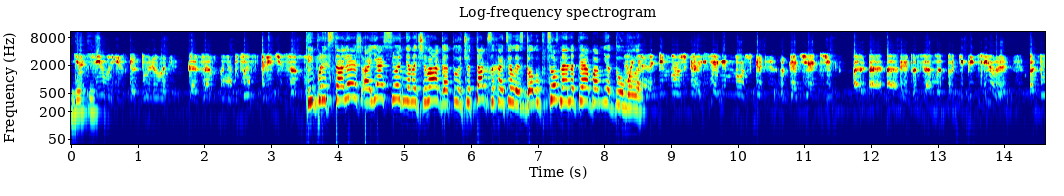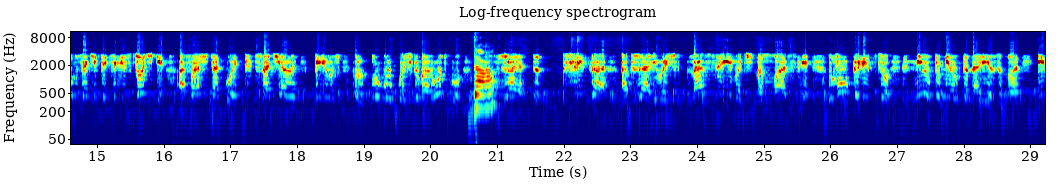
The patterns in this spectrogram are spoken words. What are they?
Я Да ты- села и изготовила казан голубцов в три часа ночи. Ты представляешь, а я сегодня начала готовить. Что так захотелось голубцов, наверное, ты обо мне думала. Я немножко, я немножко качанчик, а, а- а это самое, прокипятила, потом, значит, эти листочки, а фарш такой. Сначала берешь э, глубокую сковородку, Да. слегка обжариваешь на сливочном масле луковицу мелко-мелко нарезанную. И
